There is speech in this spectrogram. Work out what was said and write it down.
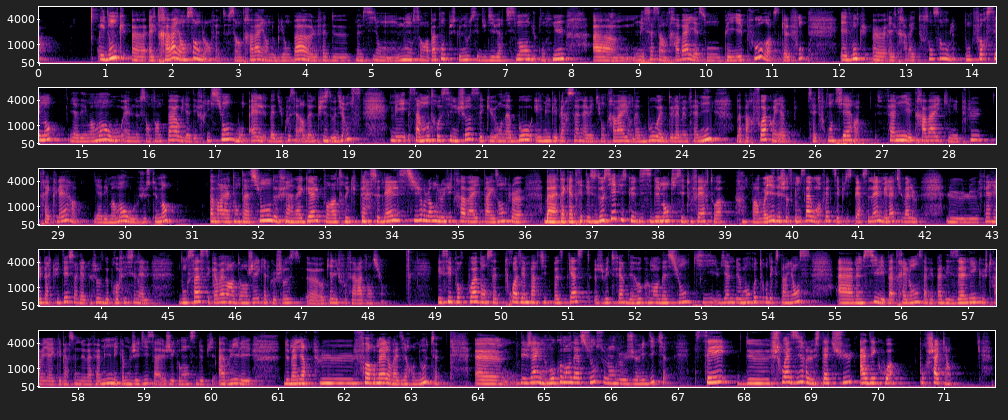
Et donc, euh, elles travaillent ensemble en fait. C'est un travail, hein. n'oublions pas euh, le fait de, même si on, nous on s'en rend pas compte puisque nous c'est du divertissement, du contenu, euh, mais ça c'est un travail. Elles sont payées pour ce qu'elles font, et donc elles travaillent tous ensemble. Donc forcément, il y a des moments où elles ne s'entendent pas, où il y a des frictions. Bon, elles, bah, du coup ça leur donne plus d'audience, mais ça montre aussi une chose, c'est qu'on a beau aimer les personnes avec qui on travaille, on a beau être de la même famille, bah parfois quand il y a cette frontière famille et travail qui n'est plus très claire, il y a des moments où justement avoir la tentation de faire la gueule pour un truc personnel sur l'angle du travail. Par exemple, bah t'as qu'à traiter ce dossier puisque décidément tu sais tout faire toi. enfin, vous voyez des choses comme ça où en fait c'est plus personnel, mais là tu vas le, faire répercuter sur quelque chose de professionnel. Donc ça c'est quand même un danger, quelque chose euh, auquel il faut faire attention. Et c'est pourquoi dans cette troisième partie de podcast, je vais te faire des recommandations qui viennent de mon retour d'expérience, euh, même s'il n'est pas très long, ça fait pas des années que je travaille avec les personnes de ma famille, mais comme j'ai dit, j'ai commencé depuis avril et de manière plus formelle, on va dire en août. Euh, déjà, une recommandation sous l'angle juridique, c'est de choisir le statut adéquat pour chacun.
